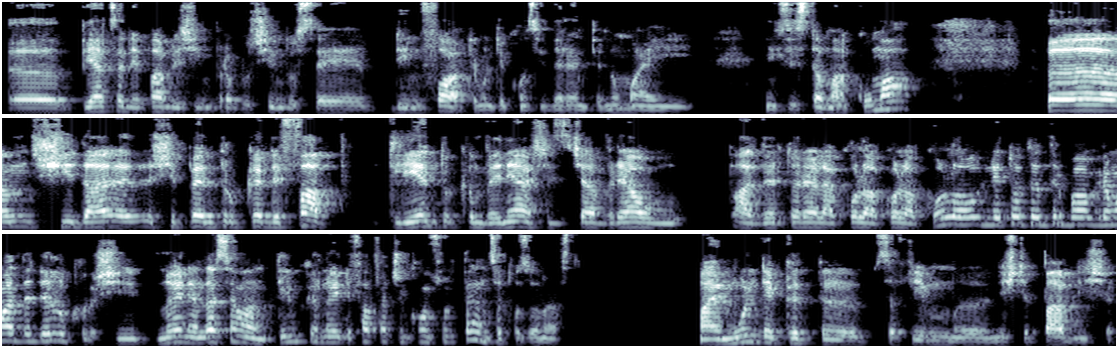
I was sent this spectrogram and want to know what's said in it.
uh, piața de publishing prăbușindu-se din foarte multe considerente, nu mai insistăm acum. Uh, și, da, și pentru că, de fapt, clientul când venea și zicea vreau advertoriale acolo, acolo, acolo, ne tot întreba o grămadă de lucruri și noi ne-am dat seama în timp că noi de fapt facem consultanță pe zona asta. Mai mult decât uh, să fim uh, niște publisher.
